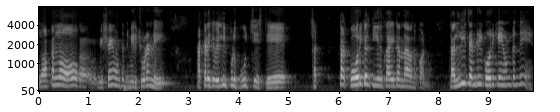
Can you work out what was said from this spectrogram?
లోకంలో ఒక విషయం ఉంటుంది మీరు చూడండి. అక్కడికి వెళ్ళి ఇప్పుడు పూజ చేస్తే చక్క కోరికలు తీరుతాయిట అన్నారు అనుకోండి తల్లి తండ్రి కోరిక ఏముంటుంది?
